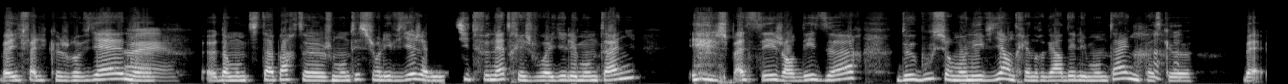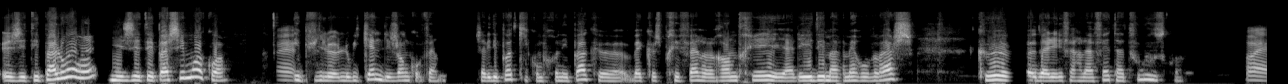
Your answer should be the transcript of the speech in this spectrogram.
Ben, il fallait que je revienne. Ouais. Dans mon petit appart, je montais sur l'évier, j'avais une petite fenêtre et je voyais les montagnes. Et je passais genre des heures debout sur mon évier en train de regarder les montagnes parce que ben, j'étais pas loin, hein, mais j'étais pas chez moi, quoi. Et puis le, week-end, les gens, enfin, j'avais des potes qui comprenaient pas que, ben, que je préfère rentrer et aller aider ma mère aux vaches que d'aller faire la fête à Toulouse, quoi. Ouais.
